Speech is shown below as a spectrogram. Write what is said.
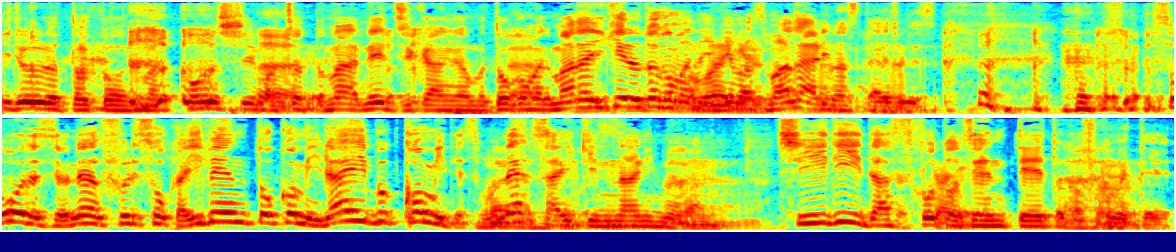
いろいろとこう、まあ、今週もちょっとまあね時間がもうどこまでまだいけるとこまでいけます。まだあります。大丈夫です。そうですよね。フリそうか。イベント込みライブ込みですもんね。最近のアニメは。CD 出すこと前提とか含めて。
